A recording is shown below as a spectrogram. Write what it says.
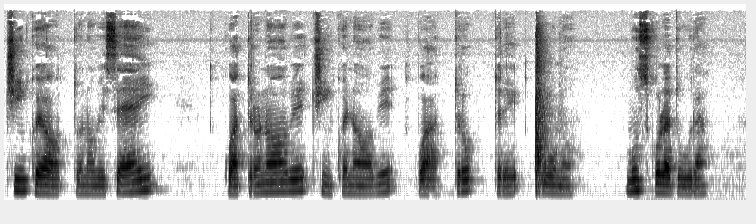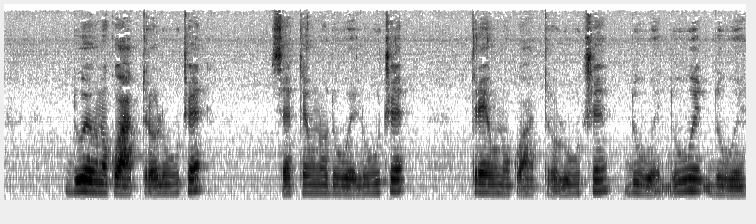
5896 4959 431 muscolatura. 214 luce. 712 luce. 314 luce. 222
